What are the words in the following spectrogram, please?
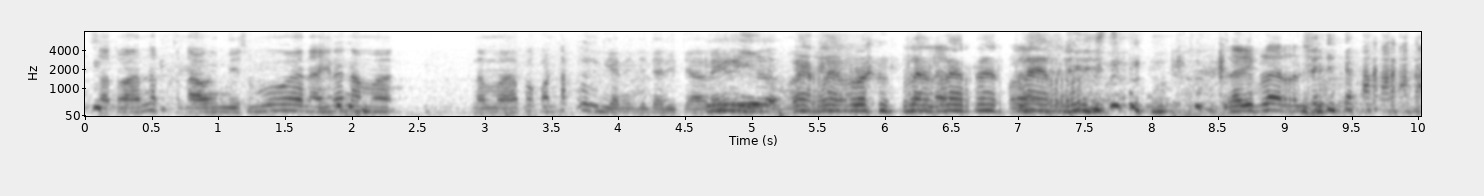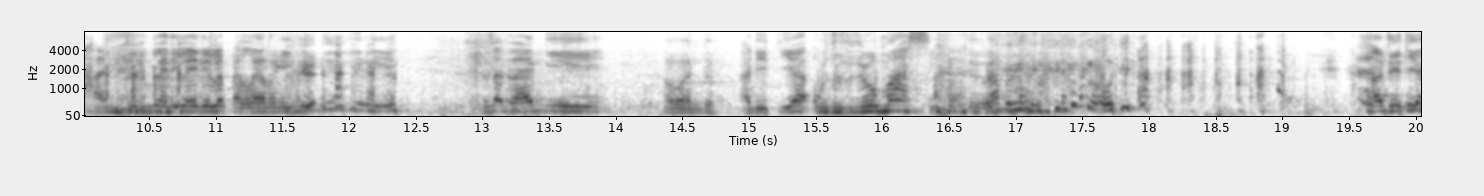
satu anak ketahuin dia semua. Nah, akhirnya nama nama apa kontak tuh diganti jadi Aditya Leri Iya, sama ler ler ler ler ler ler ler. Lari flare. anjing. Leri Leri lo peler kayak gitu kiri terus ada lagi Apaan tuh? Aditya udah mas gitu. Kenapa emang? Oh iya, Aditya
